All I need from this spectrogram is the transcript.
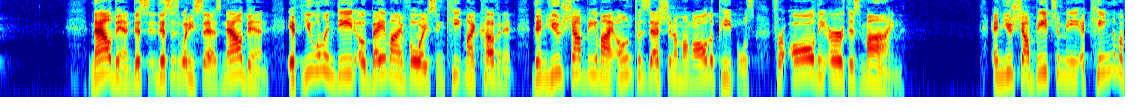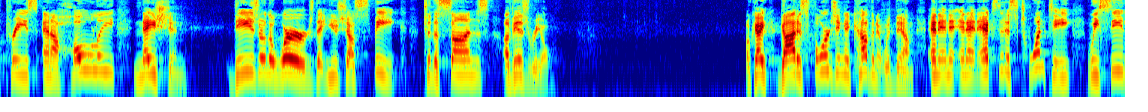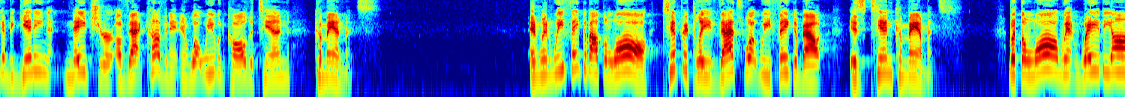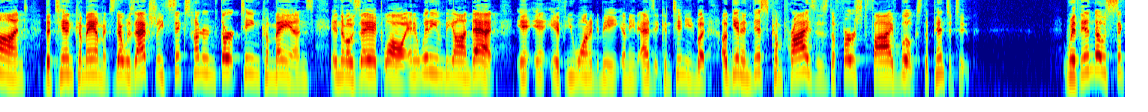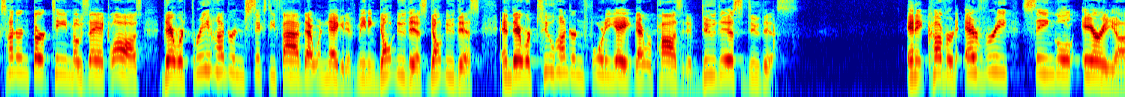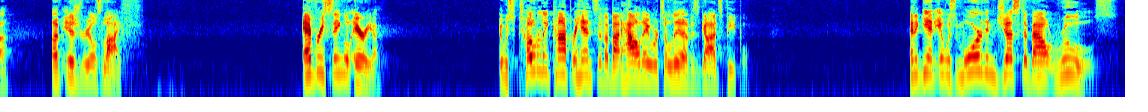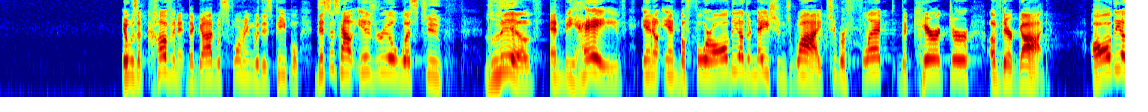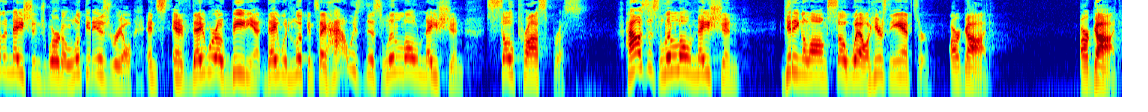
Now then, this, this is what he says. Now then, if you will indeed obey my voice and keep my covenant, then you shall be my own possession among all the peoples, for all the earth is mine. And you shall be to me a kingdom of priests and a holy nation. These are the words that you shall speak to the sons of Israel. Okay, God is forging a covenant with them. And in, in, in, Exodus 20, we see the beginning nature of that covenant in what we would call the Ten Commandments. And when we think about the law, typically that's what we think about is Ten Commandments. But the law went way beyond the Ten Commandments. There was actually 613 commands in the Mosaic Law, and it went even beyond that if you wanted to be, I mean, as it continued. But again, and this comprises the first five books, the Pentateuch. Within those 613 Mosaic laws, there were 365 that were negative, meaning don't do this, don't do this. And there were 248 that were positive do this, do this. And it covered every single area of Israel's life. Every single area. It was totally comprehensive about how they were to live as God's people. And again, it was more than just about rules. It was a covenant that God was forming with his people. This is how Israel was to live and behave in, in before all the other nations. Why? To reflect the character of their God. All the other nations were to look at Israel, and, and if they were obedient, they would look and say, How is this little old nation so prosperous? How is this little old nation getting along so well? Here's the answer our God. Our God.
